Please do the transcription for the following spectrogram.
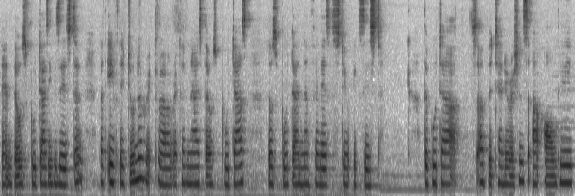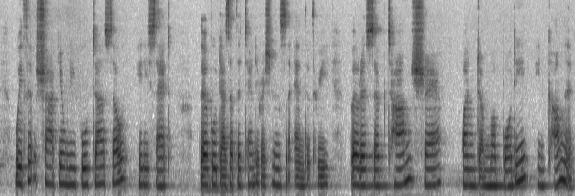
then those Buddhas exist. But if they do not uh, recognize those Buddhas, those Buddha nonetheless still exist. The Buddhas of the ten directions are only with Shakyamuni Buddha, so it is said. The Buddhas of the ten directions and the three Buddhas of time share one Dhamma body in common.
